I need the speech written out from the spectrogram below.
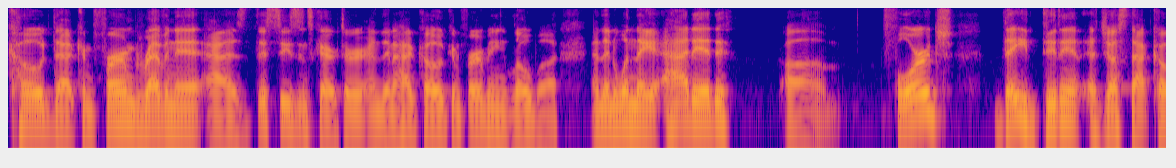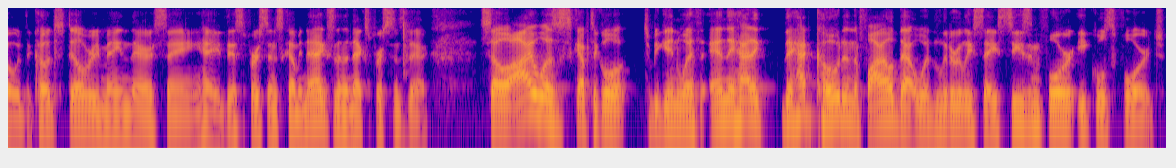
code that confirmed Revenant as this season's character, and then I had code confirming Loba, and then when they added um, Forge, they didn't adjust that code. The code still remained there, saying, "Hey, this person is coming next, and the next person's there." So I was skeptical to begin with, and they had a they had code in the file that would literally say season four equals Forge.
